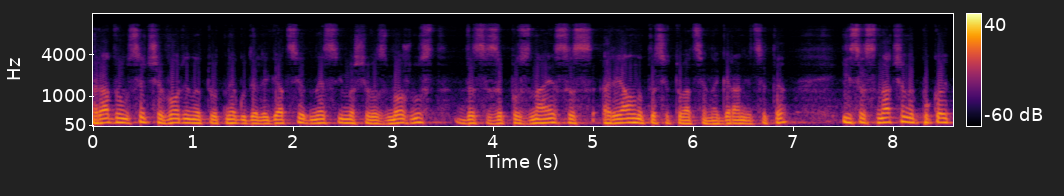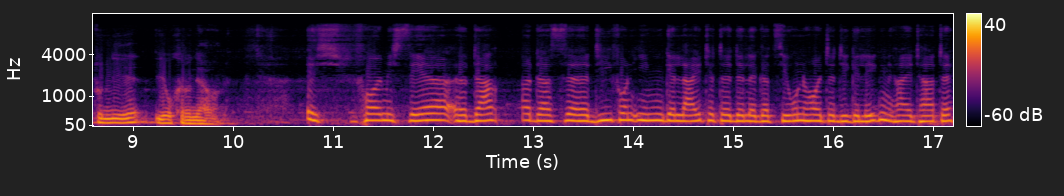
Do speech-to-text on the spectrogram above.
Радвам се, че водената от него делегация днес имаше възможност да се запознае с реалната ситуация на границата и с начина по който ние я охраняваме. Ich freue mich sehr äh, darüber, dass äh, die von Ihnen geleitete Delegation heute die Gelegenheit hatte,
